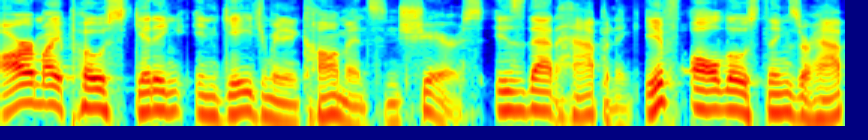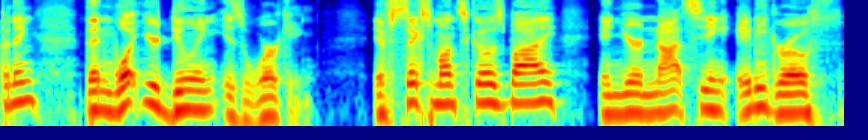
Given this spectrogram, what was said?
Are my posts getting engagement and comments and shares? Is that happening? If all those things are happening, then what you're doing is working. If six months goes by and you're not seeing any growth,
